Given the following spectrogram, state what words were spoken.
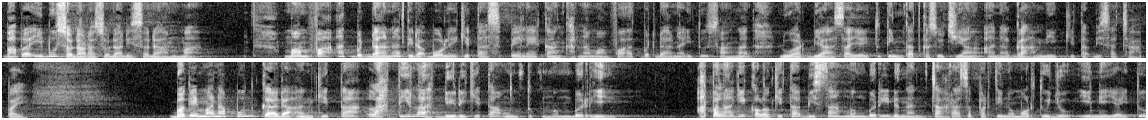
Bapak, Ibu, saudara-saudari sedama, Manfaat berdana tidak boleh kita sepelekan karena manfaat berdana itu sangat luar biasa yaitu tingkat kesucian anagami kita bisa capai. Bagaimanapun keadaan kita, latihlah diri kita untuk memberi. Apalagi kalau kita bisa memberi dengan cara seperti nomor tujuh ini, yaitu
